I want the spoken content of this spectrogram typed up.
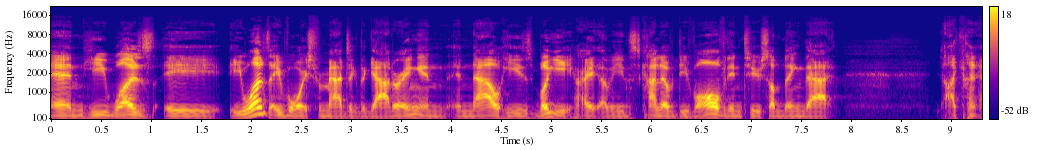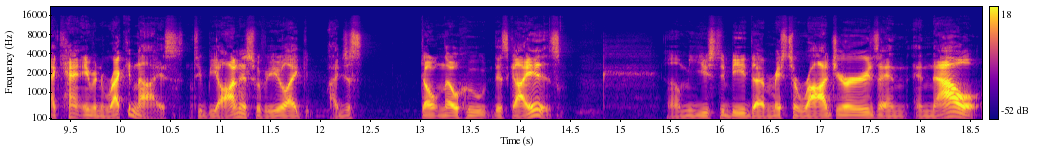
And he was a he was a voice for Magic the Gathering, and and now he's Boogie, right? I mean, it's kind of devolved into something that I can't I can't even recognize. To be honest with you, like I just don't know who this guy is. Um, he used to be the Mister Rogers, and and now,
